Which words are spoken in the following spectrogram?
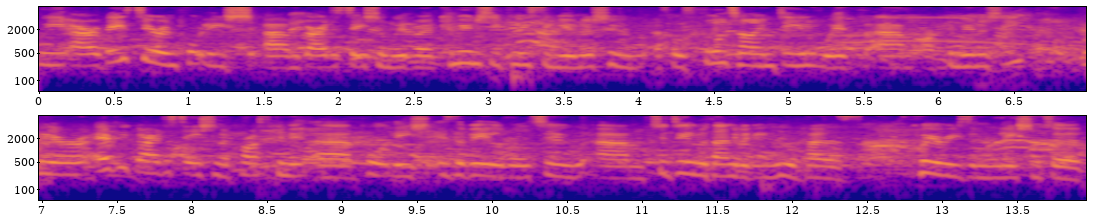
we are based here in Portlaoise um, Garda Station. We have a community policing unit who, I suppose, full time deal with um, our community. We are every Garda station across uh, Portlaoise is available to um, to deal with anybody who has queries in relation to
